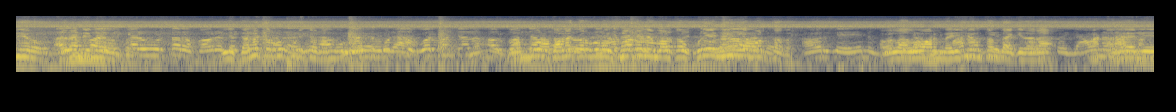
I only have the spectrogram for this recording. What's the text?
ನೀರು ಚರಂಡಿ ನೀರು. ಇಲ್ಲಿ ದನ ಕುಡಿತಾವೆ ನಮ್ಮೂರು. ನಮ್ಮೂರು ದನ ಶೇಖರಣೆ ಮಾಡ್ತಾವೆ ಕುಡಿಯೋ ನೀರಿಗೆ ಬರ್ತದೆ. ಅವೆಲ್ಲ ಹಲವಾರು ಮೆಡಿಸಿನ್ ತಂದು ಹಾಕಿದಾರ ಅದರಲ್ಲಿ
